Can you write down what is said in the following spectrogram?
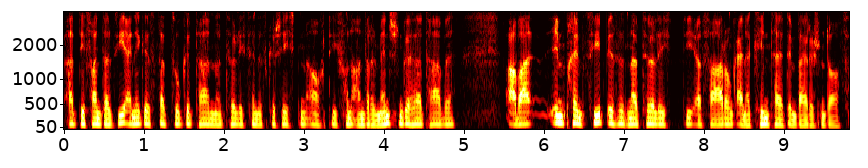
hat die Fantasie einiges dazu getan. Natürlich sind es Geschichten auch, die ich von anderen Menschen gehört habe. Aber im Prinzip ist es natürlich die Erfahrung einer Kindheit im bayerischen Dorf.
